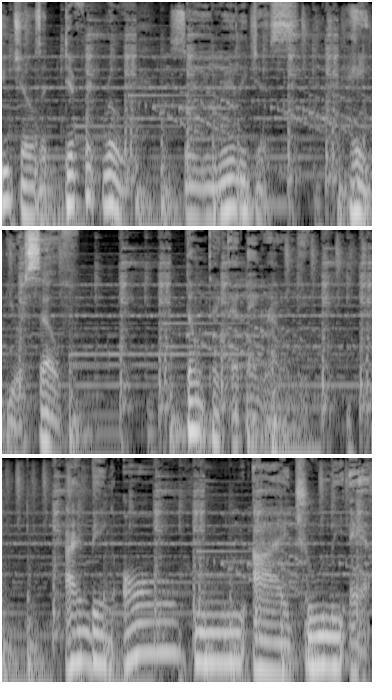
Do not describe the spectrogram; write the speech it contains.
you chose a different road, so you really just hate yourself. Don't take that anger out on me. I'm being all who I truly am.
